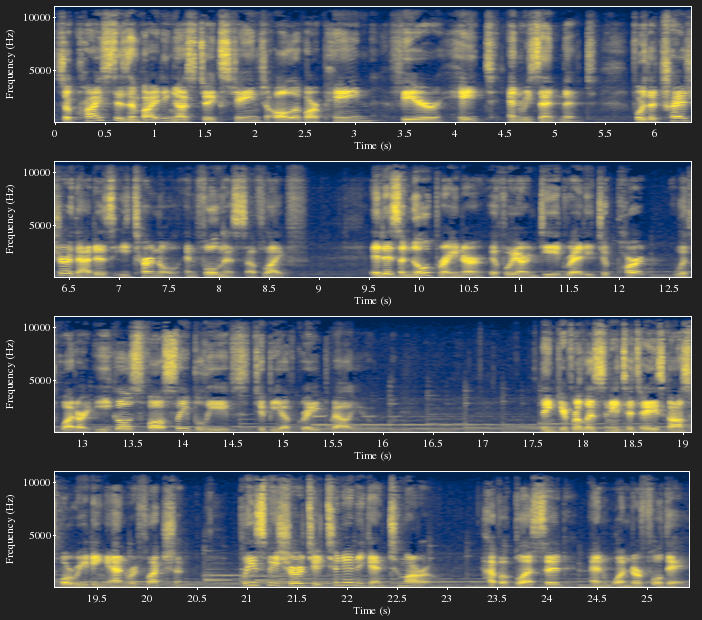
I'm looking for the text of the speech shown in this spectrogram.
So Christ is inviting us to exchange all of our pain, fear, hate, and resentment for the treasure that is eternal and fullness of life. It is a no brainer if we are indeed ready to part with what our egos falsely believes to be of great value. Thank you for listening to today's gospel reading and reflection. Please be sure to tune in again tomorrow. Have a blessed and wonderful day.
